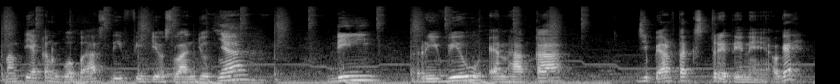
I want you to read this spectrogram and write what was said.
nanti akan gue bahas di video selanjutnya di review NHK GPR Tech Street ini oke? okay?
